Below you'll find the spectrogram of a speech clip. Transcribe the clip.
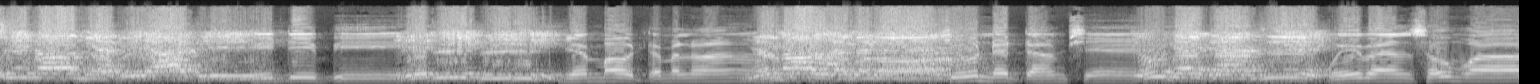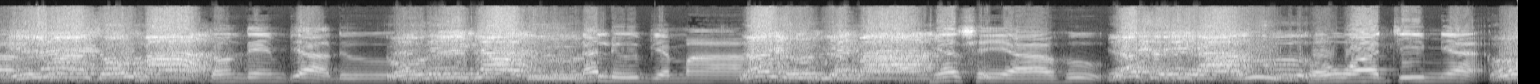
ရှင်တော်မြတ်ဗျာတိဣတိပိဣတိပိမျက်မှောက်ဓမ္မလွန်မြတ်မောသမလောကျိုးနဲ့တံဖြင့်ဒုညတံဖြင့်ဝေဘံဆုံးမေဝံဆုံးမသွန်သင်ပြသူဒုသင်ပြသူနတ်လူမြမနတ်လူမြတ်မာမြတ်ဆေယဟုမြတ်စေရာဟုဘုံဝါကြီးမြတ်ဘုံ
